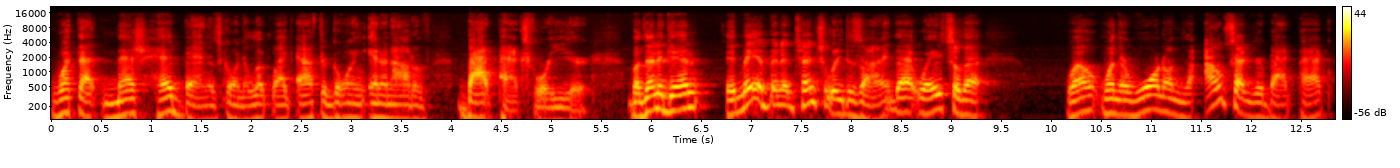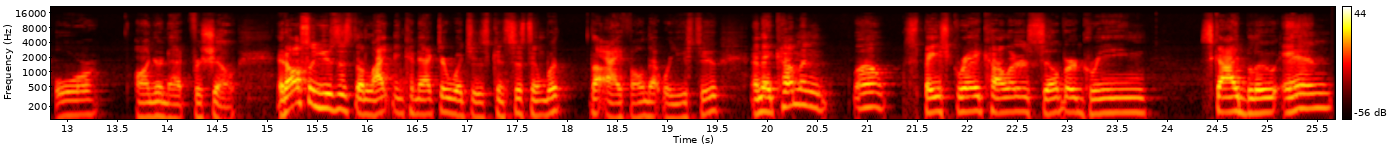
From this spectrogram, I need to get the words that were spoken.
what that mesh headband is going to look like after going in and out of backpacks for a year. But then again, it may have been intentionally designed that way so that, well, when they're worn on the outside of your backpack or on your neck for show. It also uses the lightning connector, which is consistent with the iPhone that we're used to. And they come in, well, space gray colors, silver, green, sky blue, and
